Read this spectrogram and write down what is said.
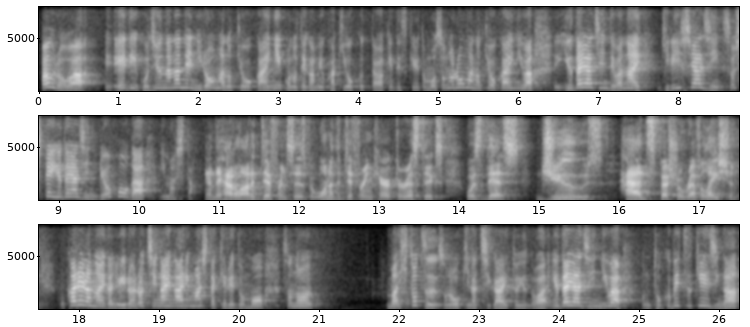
パウロは AD57 年にローマの教会にこの手紙を書き送ったわけですけれどもそのローマの教会にはユダヤ人ではないギリシア人そしてユダヤ人両方がいました。And they had a lot of differences, but one of the differing characteristics was this Jews had special revelation. 彼らの間にいろいろ違いがありましたけれどもそのまあ、一つその大きな違いというのはユダヤ人にはこの特別啓示が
